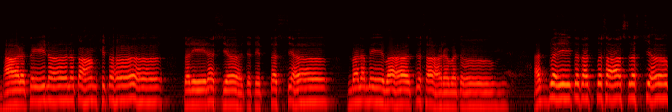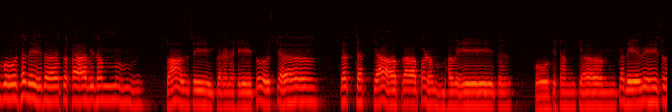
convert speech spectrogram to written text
भारतेन न काङ्क्षितः। शरीरस्य च चित्तस्य बलमेवात्र सारवत् अद्वैततत्त्वशास्त्रस्य बोधनेन तथाविधं स्वांसीकरणहेतोश्च तच्छक्त्या प्रापणं भवेत्। कोटिसङ्ख्यं च देवेषु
